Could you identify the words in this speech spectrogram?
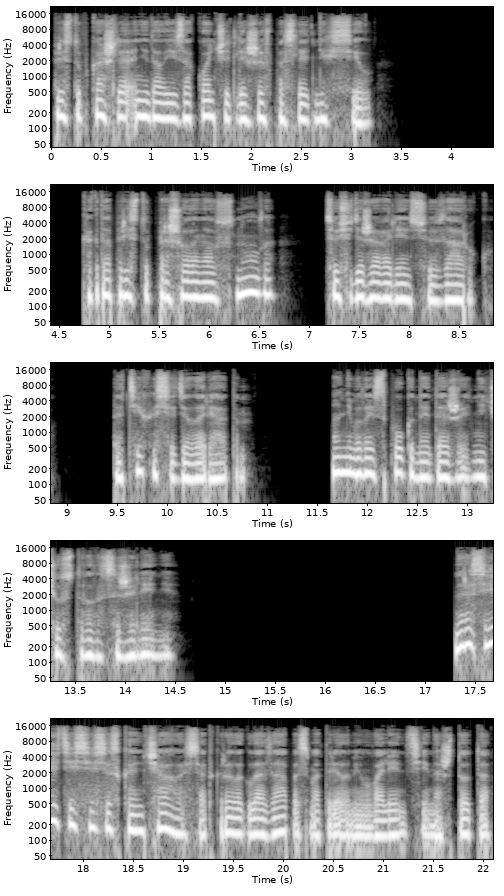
Приступ кашля не дал ей закончить, лишив последних сил. Когда приступ прошел, она уснула, все еще держа Валенсию за руку. Да тихо сидела рядом. Она не была испугана и даже не чувствовала сожаления. На рассвете Сися скончалась, открыла глаза, посмотрела мимо Валенсии на что-то,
